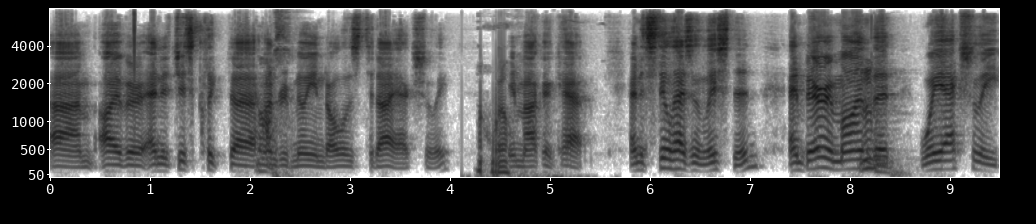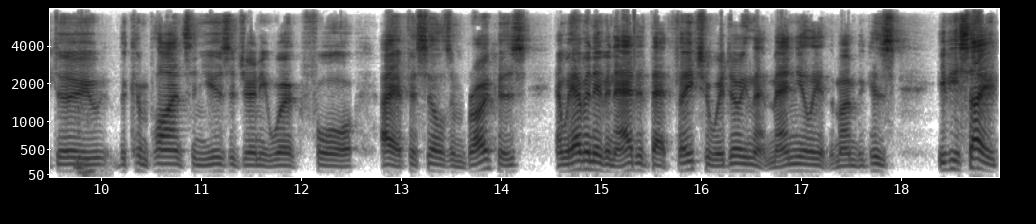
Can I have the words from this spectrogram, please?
um, over, and it just clicked uh, nice. hundred million dollars today, actually, oh, well. in market cap, and it still hasn't listed. And bear in mind mm. that we actually do the compliance and user journey work for AFSLs and brokers, and we haven't even added that feature. We're doing that manually at the moment because if you say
